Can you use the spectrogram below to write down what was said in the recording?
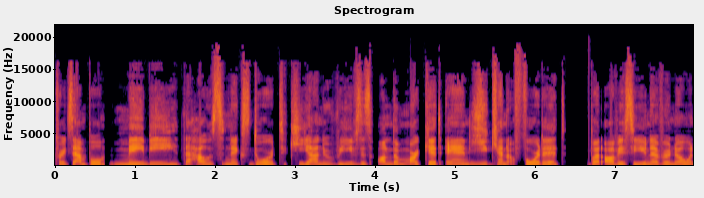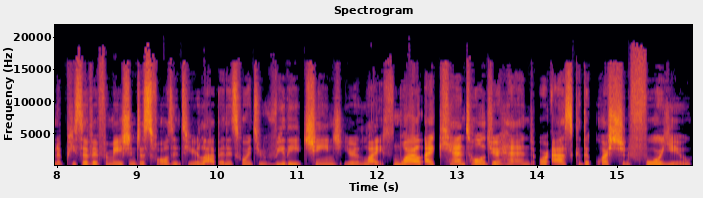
For example, maybe the house next door to Keanu Reeves is on the market and you can afford it. But obviously, you never know when a piece of information just falls into your lap and it's going to really change your life. While I can't hold your hand or ask the question for you,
